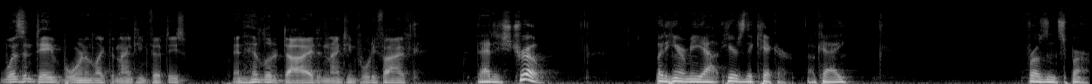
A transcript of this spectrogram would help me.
wasn't Dave born in like the 1950s, and Hitler died in 1945? That is true. But hear me out. Here's the kicker, okay? Frozen sperm.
